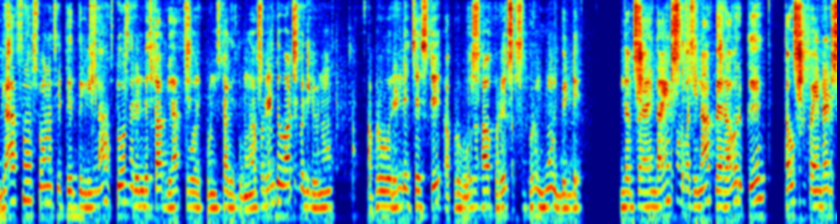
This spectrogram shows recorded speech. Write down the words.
கிளாஸும் ஸ்டோனும் சேர்த்து எடுத்துக்கிட்டிங்கன்னா ஸ்டோன் ரெண்டு ஸ்டாக் கிளாஸ் ஒரு ஒன் ஸ்டாக் எடுத்துக்கோங்க. அப்புறம் ரெண்டு வாட்டர் பக்கெட் வேணும். அப்புறம் ஒரு ரெண்டு செஸ்ட்டு அப்புறம் ஒரு ஹாப்பரு அப்புறம் மூணு பெட்டு இந்த இந்த அயன் ஃபார்ம் பார்த்தீங்கன்னா பெர் ஹவருக்கு தௌசண்ட் ஃபைவ் ஹண்ட்ரட்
